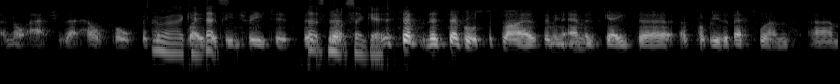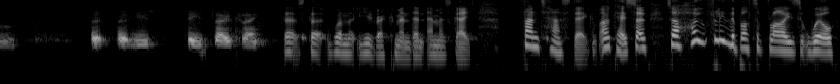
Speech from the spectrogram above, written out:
are not actually that helpful because right, okay. the way that's, they've been treated. But, that's not uh, so good. There's, sev- there's, several suppliers. I mean, Emorsgate are, are probably the best one um, that that use seeds locally. That's the one that you'd recommend then, Emorsgate. Fantastic. Okay, so so hopefully the butterflies will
